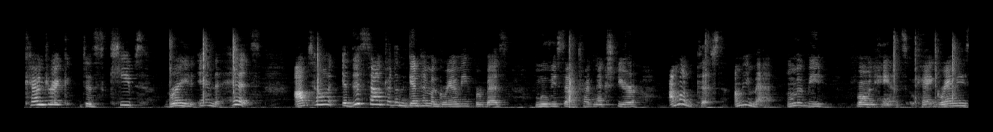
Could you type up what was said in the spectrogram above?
Kendrick just keeps bringing in the hits. I'm telling if this soundtrack doesn't get him a Grammy for best movie soundtrack next year, I'm gonna be pissed. I'm gonna be mad. I'm gonna be throwing hands. Okay, Grammys,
